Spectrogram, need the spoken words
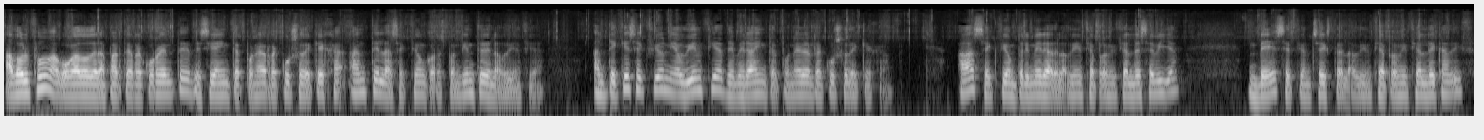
Adolfo, abogado de la parte recurrente, desea interponer recurso de queja ante la sección correspondiente de la audiencia. ¿Ante qué sección y audiencia deberá interponer el recurso de queja? A. Sección primera de la Audiencia Provincial de Sevilla. B. Sección sexta de la Audiencia Provincial de Cádiz.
